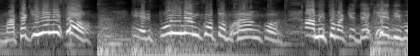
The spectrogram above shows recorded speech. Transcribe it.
মাথা কিনে নিছো? এর পরিণাম কত ভয়ঙ্কর। আমি তোমাকে দেখিয়ে দিব।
